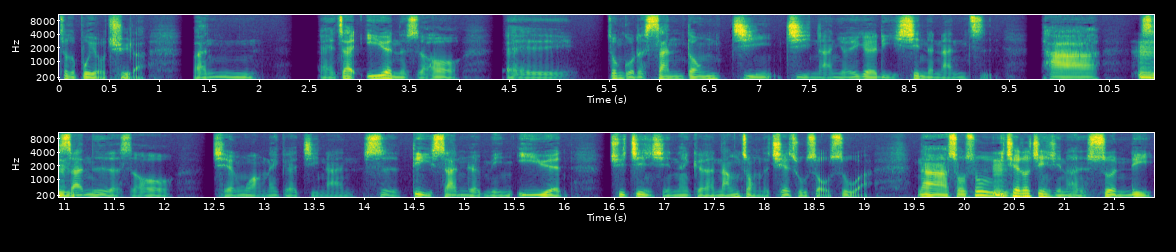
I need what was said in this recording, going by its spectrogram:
这个不有趣了。反正，哎，在医院的时候，哎，中国的山东济济南有一个李姓的男子，他十三日的时候前往那个济南市第三人民医院去进行那个囊肿的切除手术啊。那手术一切都进行的很顺利。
